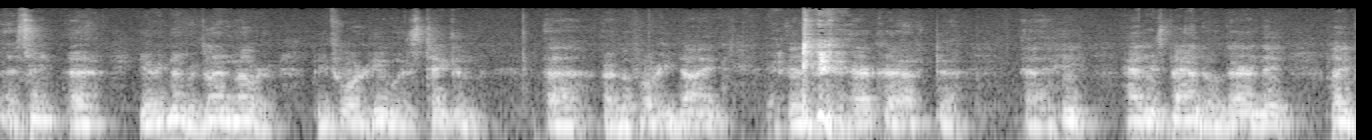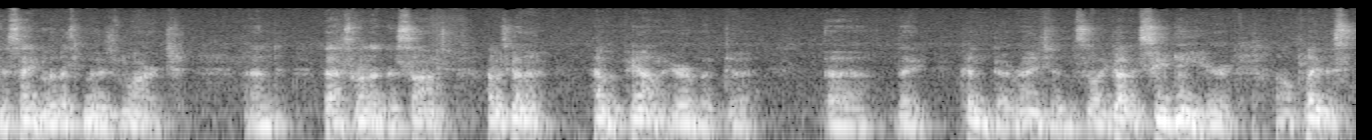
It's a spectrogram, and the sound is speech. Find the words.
uh, Saint. Uh, you remember Glenn Miller before he was taken, uh, or before he died. in the aircraft. Uh, uh, he had his band over there and they played the St. Louis Blues March. And that's one of the songs. I was going to have a piano here, but uh, uh, they couldn't arrange it, and so I got a CD here. I'll play this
